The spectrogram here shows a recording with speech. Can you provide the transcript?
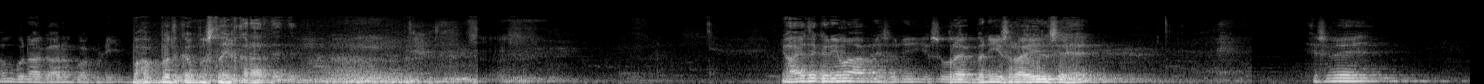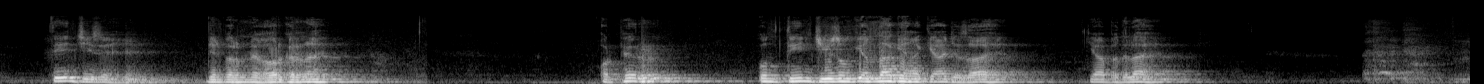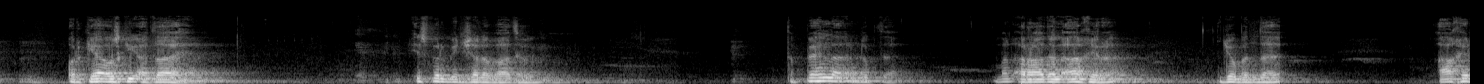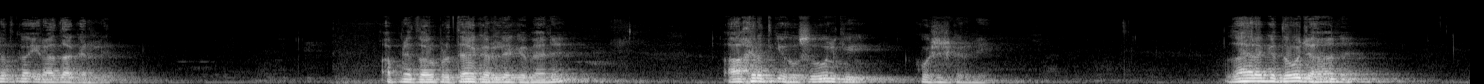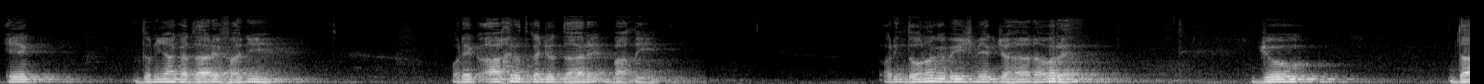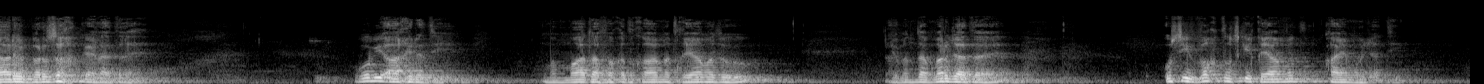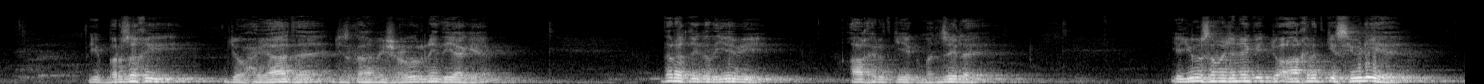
ہم گناہ گاروں کو اپنی محبت کا مستحق قرار دیتے جو آیت کریمہ آپ نے سنی، یہ سورہ بنی اسرائیل سے ہے۔ اس میں تین چیزیں ہیں جن پر ہم نے غور کرنا ہے۔ اور پھر ان تین چیزوں کی اللہ کے ہاں کیا جزا ہے، کیا بدلہ ہے۔ اور کیا اس کی عطا ہے؟ اس پر بھی انشاءاللہ بات ہوگی۔ تو پہلا نقطہ، من اراد الآخرہ جو بندہ آخرت کا ارادہ کر لے، اپنے طور پر طے کر لے کہ میں نے آخرت کے حصول کی کوشش کرنی ظاہر ہے کہ دو جہان ہیں، ایک دنیا کا دار فانی ہے اور ایک آخرت کا جو دار باقی ہے۔ اور ان دونوں کے بیچ میں ایک جہان اور ہے جو دار برزخ کہلاتا ہے۔ وہ بھی آخرت ہی۔ ماتا فقط قامت قیامت ہو جو بندہ مر جاتا ہے، اسی وقت اس کی قیامت قائم ہو جاتی۔ یہ برزخی جو حیات ہے، جس کا ہمیں شعور نہیں دیا گیا در حقیقت یہ بھی آخرت کی ایک منزل ہے۔ یہ یوں سمجھنے کی جو آخرت کی سیڑھی ہے،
